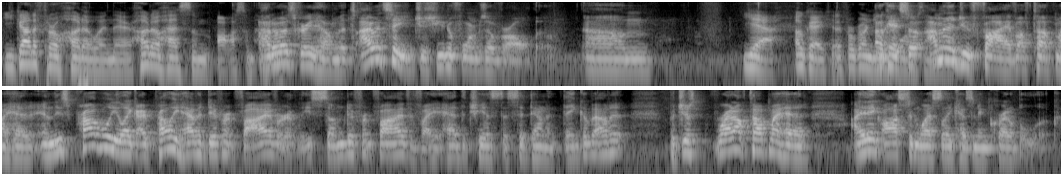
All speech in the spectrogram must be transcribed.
you got to throw Hutto in there. Hutto has some awesome. Helmets. Hutto has great helmets. I would say just uniforms overall, though. Um, yeah. Okay. If we're going. okay, so I'm going to do five off top of my head, and these probably like I probably have a different five, or at least some different five, if I had the chance to sit down and think about it. But just right off top of my head, I think Austin Westlake has an incredible look.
